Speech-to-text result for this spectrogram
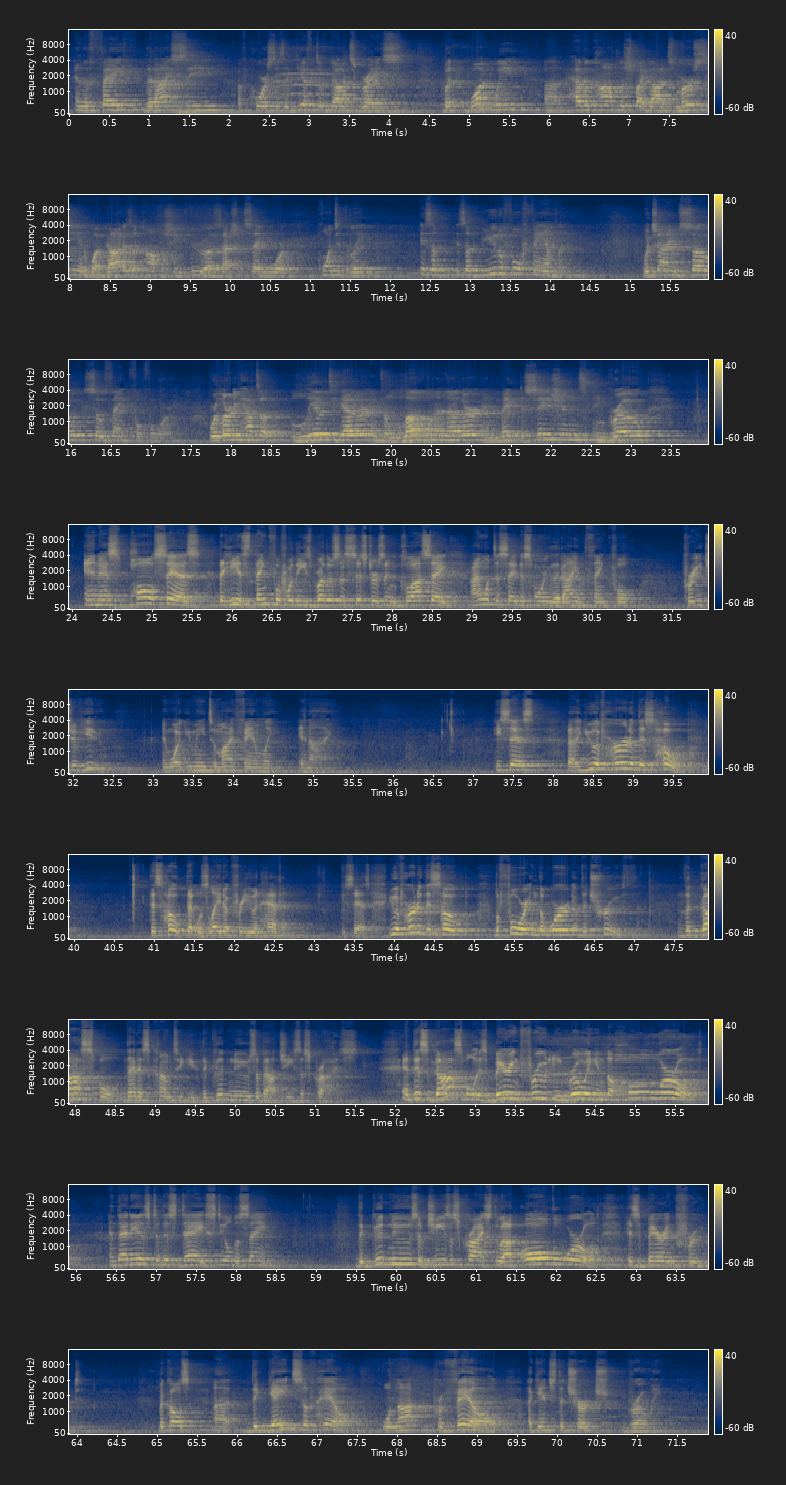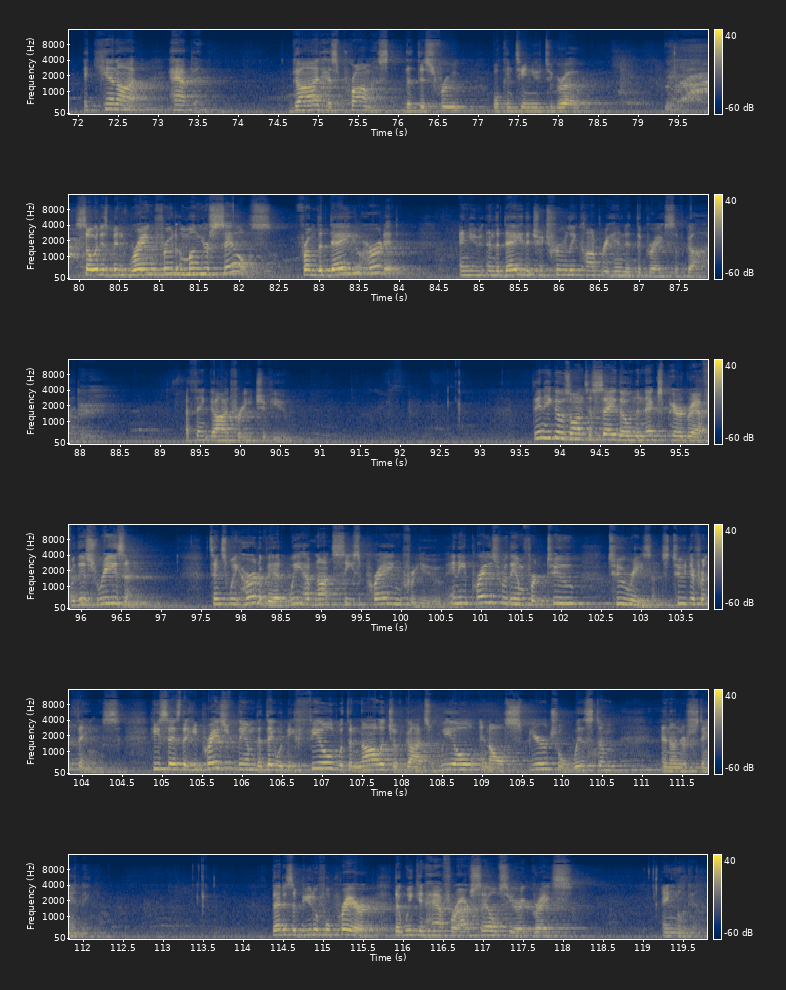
And the faith that I see, of course, is a gift of God's grace. But what we uh, have accomplished by God's mercy and what God is accomplishing through us, I should say more pointedly, is a, is a beautiful family, which I am so, so thankful for. We're learning how to live together and to love one another and make decisions and grow. And as Paul says that he is thankful for these brothers and sisters in Colossae, I want to say this morning that I am thankful for each of you and what you mean to my family and I. He says, uh, You have heard of this hope, this hope that was laid up for you in heaven. He says, You have heard of this hope before in the word of the truth, the gospel that has come to you, the good news about Jesus Christ. And this gospel is bearing fruit and growing in the whole world. And that is to this day still the same. The good news of Jesus Christ throughout all the world is bearing fruit because uh, the gates of hell will not prevail against the church growing. It cannot happen. God has promised that this fruit will continue to grow. So it has been bearing fruit among yourselves from the day you heard it and, you, and the day that you truly comprehended the grace of God. I thank God for each of you. Then he goes on to say, though, in the next paragraph, for this reason, since we heard of it, we have not ceased praying for you. And he prays for them for two, two reasons, two different things. He says that he prays for them that they would be filled with the knowledge of God's will and all spiritual wisdom and understanding. That is a beautiful prayer that we can have for ourselves here at Grace Anglican.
